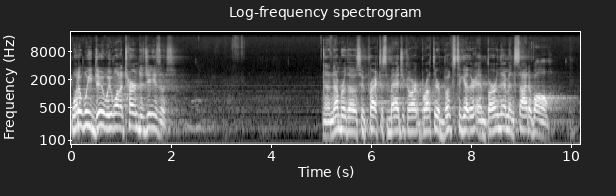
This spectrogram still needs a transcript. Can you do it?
What do we do? We want to turn to Jesus. And a number of those who practiced magic art brought their books together and burned them in sight of all.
